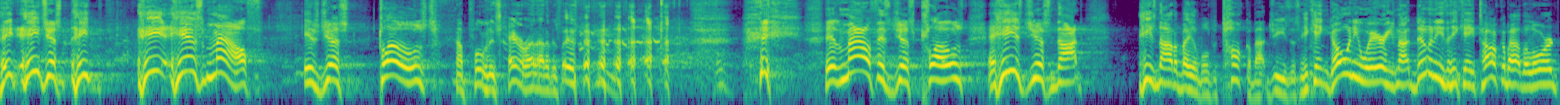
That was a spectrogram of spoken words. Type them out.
he, he just, he, he, his mouth is just closed. I'm pulling his hair right out of his face. his mouth is just closed and he's just not, he's not available to talk about Jesus. He can't go anywhere. He's not doing anything. He can't talk about the Lord.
